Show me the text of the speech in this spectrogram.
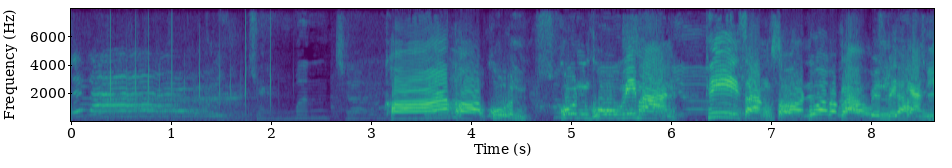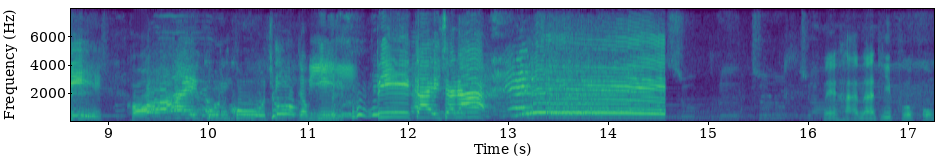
บ๊ายบายขอขอบคุณ คุณครูวิมานที่สั่งสอนพวกเราเป็นอย่างดี ขอให้คุณครูโชคดีตีไก่ชนะ ในฐานะที่พวกผม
